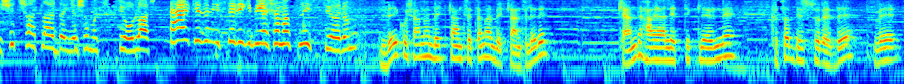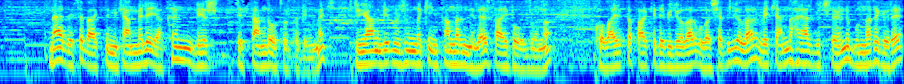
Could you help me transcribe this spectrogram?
eşit şartlarda yaşamak istiyorlar. Herkesin istediği gibi yaşamasını istiyorum. Z kuşağının beklenti, temel beklentileri kendi hayal ettiklerini kısa bir sürede ve neredeyse belki de mükemmele yakın bir sistemde oturtabilmek. Dünyanın bir ucundaki insanların neler sahip olduğunu kolaylıkla fark edebiliyorlar, ulaşabiliyorlar ve kendi hayal güçlerini bunlara göre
